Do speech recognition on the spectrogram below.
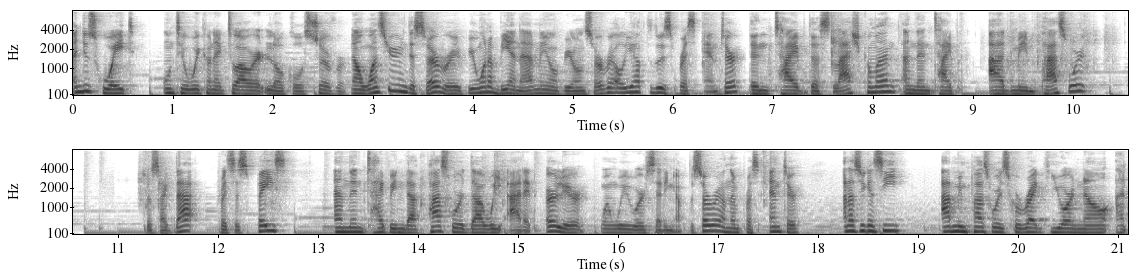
and just wait until we connect to our local server. Now, once you're in the server, if you want to be an admin of your own server, all you have to do is press enter, then type the slash command and then type admin password, just like that, press a space, and then type in that password that we added earlier when we were setting up the server and then press enter. And as you can see, admin password is correct, you are now an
